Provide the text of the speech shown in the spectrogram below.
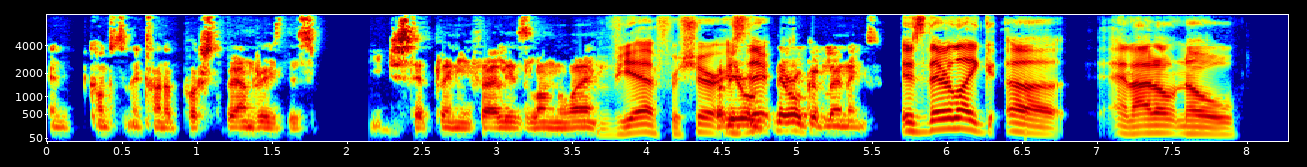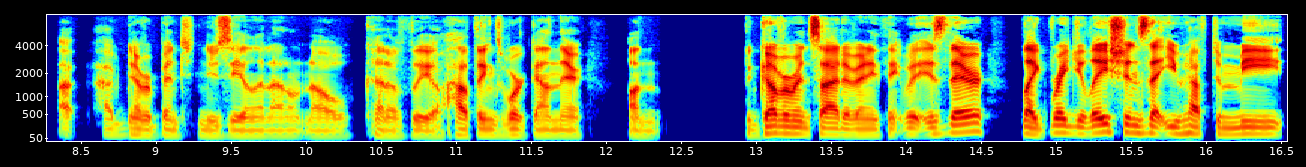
and constantly trying to push the boundaries, there's you just have plenty of failures along the way. Yeah, for sure. They're all, they're all good learnings. Is there like uh, and I don't know, I, have never been to New Zealand. I don't know kind of you know, how things work down there on the government side of anything. But is there like regulations that you have to meet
